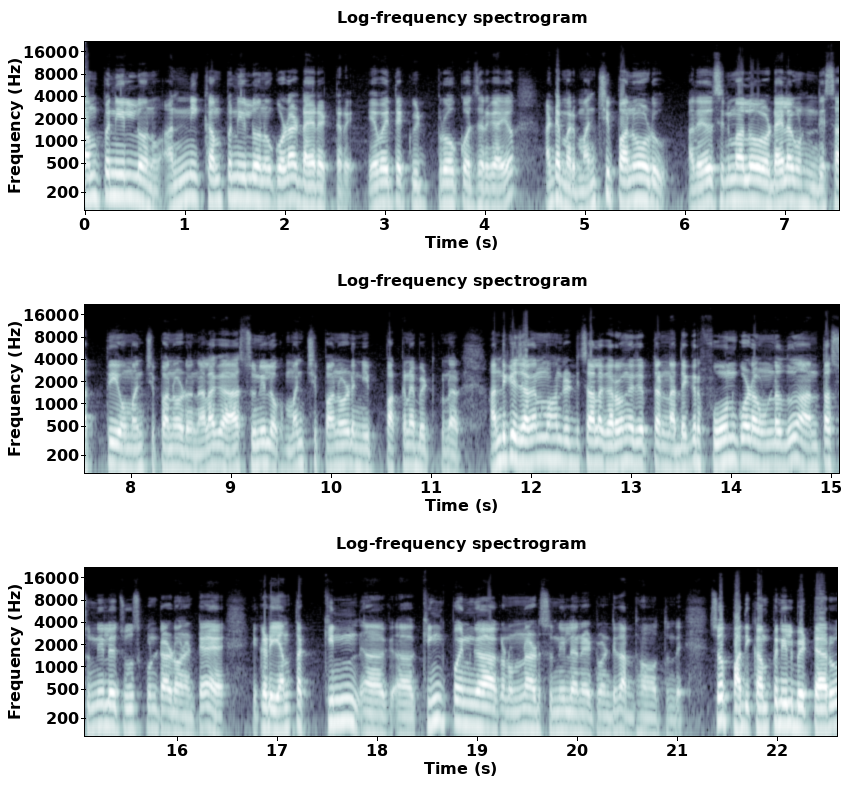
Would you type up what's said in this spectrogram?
కంపెనీల్లోనూ అన్ని కంపెనీల్లోనూ కూడా డైరెక్టరే. ఏవైతే క్విడ్ ప్రోకో జరిగాయో అంటే మరి మంచి పనోడు అదేదో సినిమాలో డైలాగ్ ఉంటుంది సత్తి ఓ మంచి పనోడు అని. అలాగా సునీల్ ఒక మంచి పనోడు పక్కన పెట్టుకున్నారు. అందుకే జగన్మోహన్ రెడ్డి చాలా గర్వంగా చెప్తాడు నా దగ్గర ఫోన్ కూడా ఉండదు అంతా సునీలే చూసుకుంటాడు అని అంటే ఇక్కడ ఎంత కిన్ కింగ్ పాయింట్గా అక్కడ ఉన్నాడు సునీల్ అనేటువంటిది అర్థమవుతుంది. సో పది కంపెనీలు పెట్టారు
